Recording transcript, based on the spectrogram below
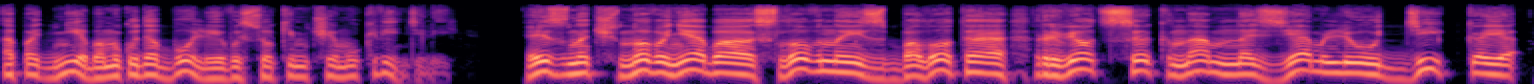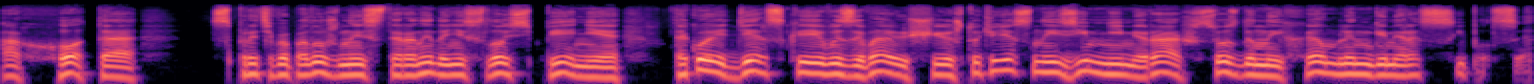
а под небом и куда более высоким, чем у квенделей. Из ночного неба, словно из болота, рвется к нам на землю дикая охота. С противоположной стороны донеслось пение, такое дерзкое и вызывающее, что чудесный зимний мираж, созданный Хелмлингами, рассыпался.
